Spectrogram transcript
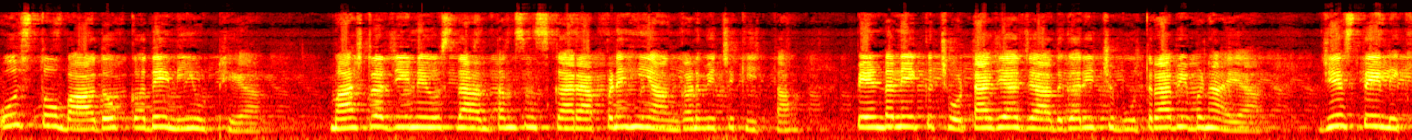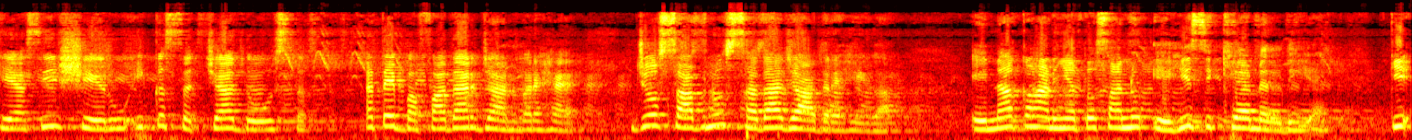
ਉਸ ਤੋਂ ਬਾਅਦ ਉਹ ਕਦੇ ਨਹੀਂ ਉੱਠਿਆ। ਮਾਸਟਰ ਜੀ ਨੇ ਉਸ ਦਾ ਅੰਤਮ ਸੰਸਕਾਰ ਆਪਣੇ ਹੀ ਆਂਗਣ ਵਿੱਚ ਕੀਤਾ। ਪਿੰਡ ਨੇ ਇੱਕ ਛੋਟਾ ਜਿਹਾ ਯਾਦਗਾਰੀ ਚਬੂਤਰਾ ਵੀ ਬਣਾਇਆ, ਜਿਸ ਤੇ ਲਿਖਿਆ ਸੀ, ਸ਼ੇਰੂ ਇੱਕ ਸੱਚਾ ਦੋਸਤ। ਅਤੇ ਵਫਾਦਾਰ ਜਾਨਵਰ ਹੈ, ਜੋ ਸਭ ਨੂੰ ਸਦਾ ਯਾਦ ਰਹੇਗਾ। ਇਹਨਾਂ ਕਹਾਣੀਆਂ ਤੋਂ ਸਾਨੂੰ ਇਹੀ ਸਿੱਖਿਆ ਮਿਲਦੀ ਹੈ ਕਿ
